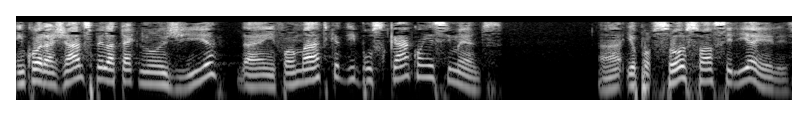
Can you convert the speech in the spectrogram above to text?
encorajados pela tecnologia da informática de buscar conhecimentos. Ah, e o professor só auxilia eles.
